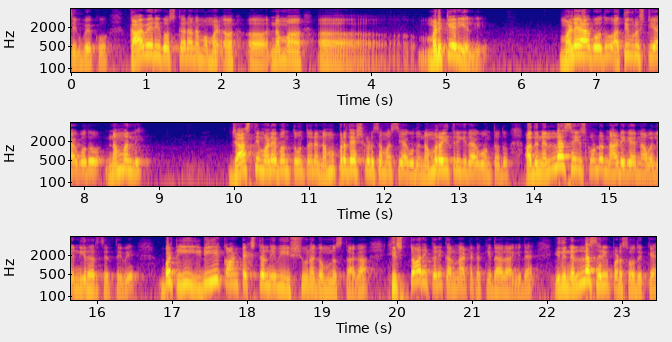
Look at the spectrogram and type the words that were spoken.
ಸಿಗಬೇಕು, ಕಾವೇರಿಗೋಸ್ಕರ ನಮ್ಮ ನಮ್ಮ ಮಡಿಕೇರಿಯಲ್ಲಿ ಮಳೆ ಆಗೋದು, ಅತಿವೃಷ್ಟಿ ಆಗೋದು ನಮ್ಮಲ್ಲಿ. ಜಾಸ್ತಿ ಮಳೆ ಬಂತು ಅಂತಂದರೆ ನಮ್ಮ ಪ್ರದೇಶಗಳು ಸಮಸ್ಯೆ ಆಗೋದು ನಮ್ಮ ರೈತರಿಗೆ ಇದಾಗುವಂಥದ್ದು. ಅದನ್ನೆಲ್ಲ ಸಹಿಸ್ಕೊಂಡು ನಾಡಿಗೆ ನಾವಲ್ಲಿ ನೀರು ಹರಿಸಿರ್ತೀವಿ. ಬಟ್ ಈ ಇಡೀ ಕಾಂಟೆಕ್ಸ್ಟಲ್ಲಿ ನೀವು ಈ ಇಶ್ಯೂನ ಗಮನಿಸಿದಾಗ ಹಿಸ್ಟಾರಿಕಲಿ ಕರ್ನಾಟಕಕ್ಕೆ ಇದಾದಾಗಿದೆ. ಇದನ್ನೆಲ್ಲ ಸರಿಪಡಿಸೋದಕ್ಕೆ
